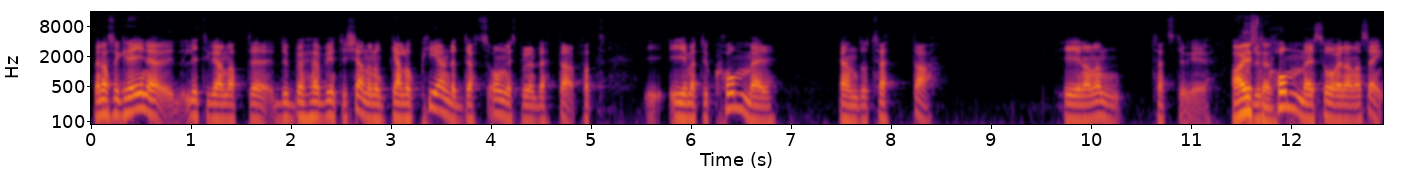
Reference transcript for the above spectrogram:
Men alltså grejen är lite grann att eh, du behöver ju inte känna någon galopperande dödsångest på grund av detta. För att i, i och med att du kommer ändå tvätta i en annan tvättstuga ju. Ja just och du det. kommer sova i en annan säng.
